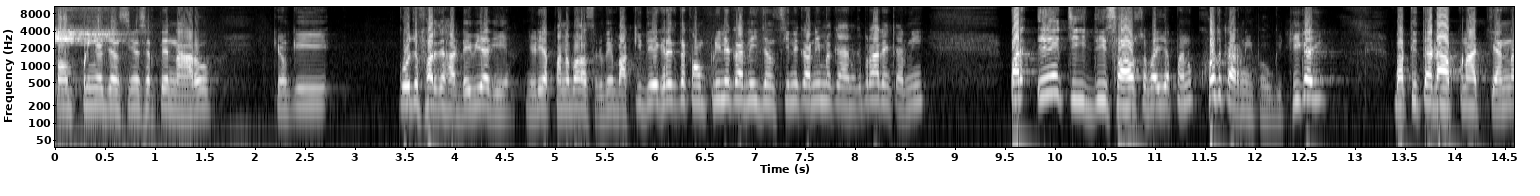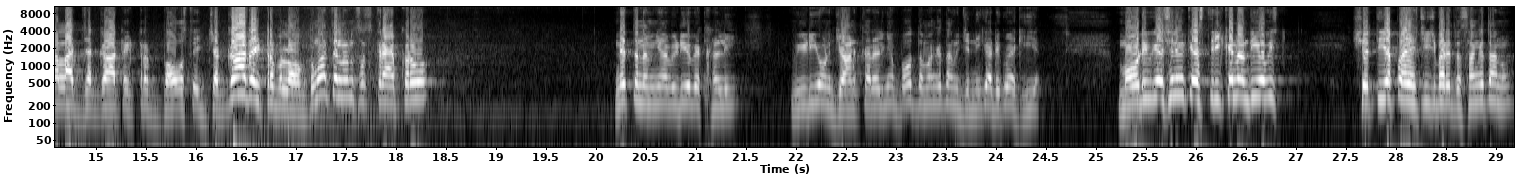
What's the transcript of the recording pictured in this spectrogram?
ਕੰਪਨੀਆਂ ਏਜੰਸੀਆਂ ਸਿਰ ਤੇ ਨਾ ਰਹੋ। ਕਿਉਂਕਿ ਕੁਝ ਫਰਜ਼ ਸਾਡੇ ਵੀ ਹੈਗੇ ਆ, ਜਿਹੜੇ ਆਪਾਂ ਨਿਭਾ ਸਕਦੇ ਹਾਂ। ਬਾਕੀ ਦੇਖ ਰੇਖ ਤਾਂ ਕੰਪਨੀ ਨੇ ਕਰਨੀ, ਏਜੰਸੀ ਨੇ ਕਰਨੀ, ਮਕੈਨਿਕ ਭਰਾ ਨੇ ਕਰਨੀ। ਪਰ ਇਹ ਚੀਜ਼ ਦੀ ਸਾਫ਼ ਸਫ਼ਾਈ ਆਪਾਂ ਨੂੰ ਖੁਦ ਕਰਨੀ ਪਊਗੀ। ਠੀਕ ਆ ਜੀ? ਬਾਕੀ ਤੁਹਾਡਾ ਆਪਣਾ ਚੈਨਲ ਆ, ਜੱਗਾ ਟਰੈਕਟਰ ਬੌਸ ਤੇ ਜੱਗਾ ਟਰੈਕਟਰ ਬਲੌਗ। ਦੋਵਾਂ ਚੈਨਲ ਨੂੰ ਸਬਸਕ੍ਰਾਈਬ ਕਰੋ। ਨਿਤ ਨਵੀਆਂ ਵੀਡੀਓ ਵੇਖਣ ਲਈ, ਵੀਡੀਓ ਹੁਣ ਜਾਣਕਾਰੀ ਵਾਲੀਆਂ ਬਹੁਤ ਦਵਾਂਗੇ। ਤੁਹਾਨੂੰ ਜਿੰਨੀ ਸਾਡੇ ਕੋਲ ਹੈਗੀ ਆ। ਮੋਡੀਫਿਕੇਸ਼ਨ ਵੀ ਕਿਸ ਤਰੀਕੇ ਨਾਲ ਹੁੰਦੀ ਉਹ ਵੀ ਛੇਤੀ ਆਪਾਂ ਇਸ ਚੀਜ਼ ਬਾਰੇ ਦੱਸਾਂਗੇ ਤੁਹਾਨੂੰ।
